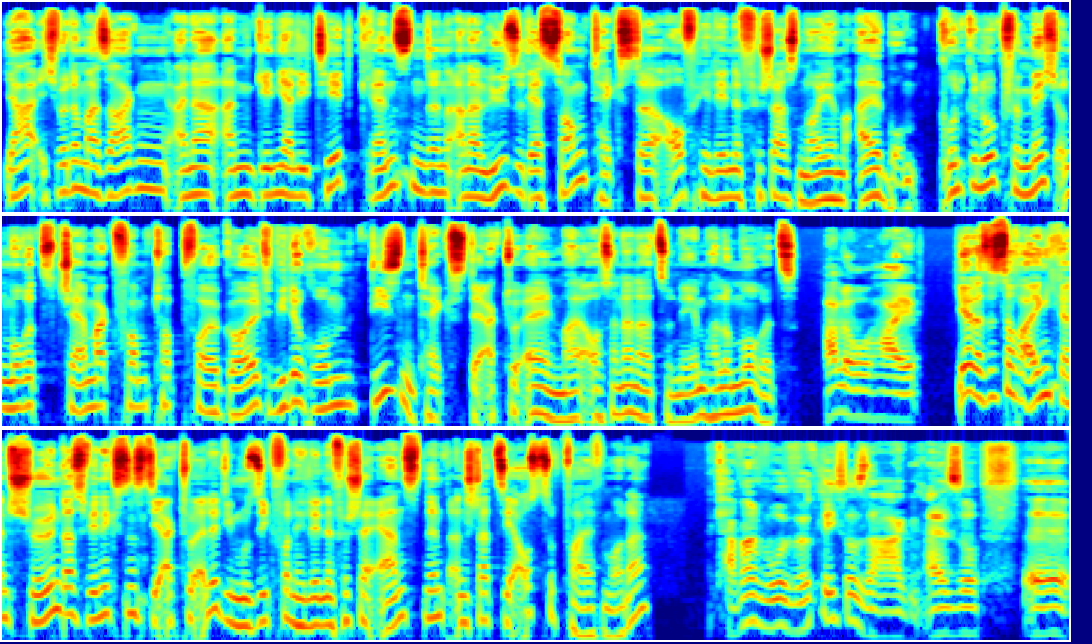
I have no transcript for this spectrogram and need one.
ja, ich würde mal sagen, einer an Genialität grenzenden Analyse der Songtexte auf Helene Fischers neuem Album. Grund genug für mich und Moritz Czermak vom Top voll Gold, wiederum diesen Text der Aktuellen mal auseinanderzunehmen. Hallo Moritz. Hallo, hi. Ja, das ist doch eigentlich ganz schön, dass wenigstens die Aktuelle die Musik von Helene Fischer ernst nimmt, anstatt sie auszupfeifen, oder? Kann man wohl wirklich so sagen. Also äh,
